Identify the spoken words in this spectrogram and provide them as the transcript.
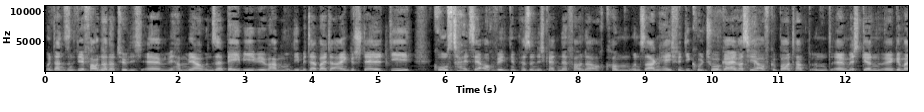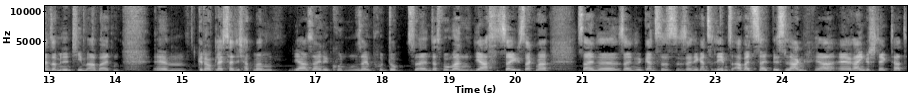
Und dann sind wir Founder natürlich. Ähm, wir haben ja unser Baby, wir haben die Mitarbeiter eingestellt, die großteils ja auch wegen den Persönlichkeiten der Founder auch kommen und sagen, hey, ich finde die Kultur geil, was ihr hier aufgebaut habt und äh, möchte gern äh, gemeinsam in dem Team arbeiten. Ähm, genau, gleichzeitig hat man ja seine Kunden, sein Produkt Produkt, das wo man ja, ich sag mal, seine seine ganzes seine ganze Lebensarbeitszeit bislang ja äh, reingesteckt hat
